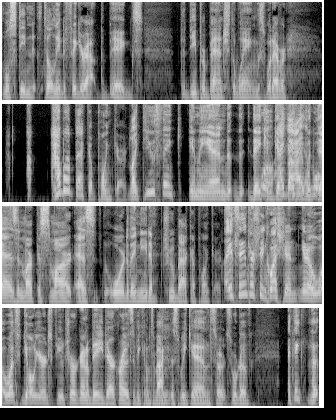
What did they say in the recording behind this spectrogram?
will still still need to figure out the bigs, the deeper bench, the wings, whatever. How about backup point guard? Like, do you think in the end they Well, can get I by with well- Dez and Marcus Smart as, or do they need a true backup point guard? It's an interesting question. You know, what's Gilliard's future going to be? Derrick Rose, if he comes back mm. this weekend, so sort of. I think the,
